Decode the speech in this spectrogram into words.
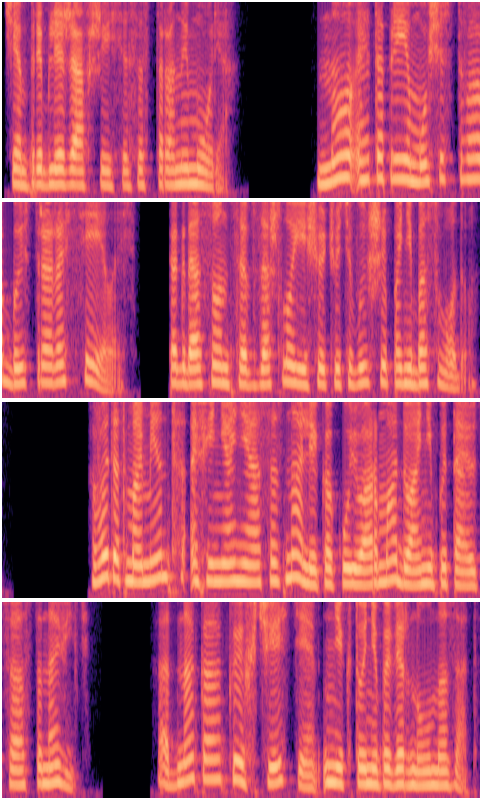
чем приближавшиеся со стороны моря. Но это преимущество быстро рассеялось, когда солнце взошло еще чуть выше по небосводу. В этот момент афиняне осознали, какую армаду они пытаются остановить. Однако, к их чести, никто не повернул назад.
